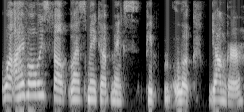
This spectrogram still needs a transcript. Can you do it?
Well, I've always felt less makeup makes people look younger.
